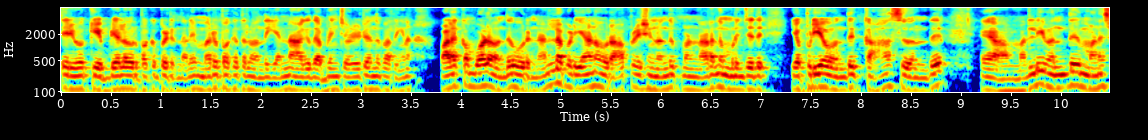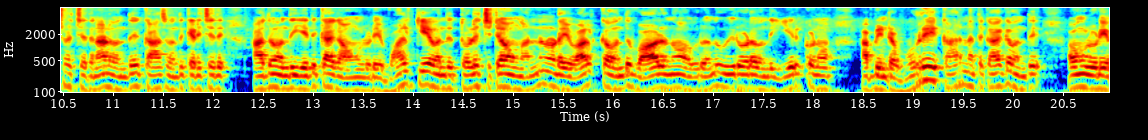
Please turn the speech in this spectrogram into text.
சரி ஓகே எப்படியெல்லாம் ஒரு பக்கம் இருந்தாலே மறுபக்கத்தில் வந்து என்ன ஆகுது அப்படின்னு சொல்லிட்டு வந்து பார்த்தீங்கன்னா வழக்கம் போல் வந்து ஒரு நல்லபடியான ஒரு ஆப்ரேஷன் வந்து நடந்து முடிஞ்சது. எப்படியோ வந்து காசு வந்து மல்லி வந்து மனசு வச்சதுனால வந்து காசு வந்து கிடைச்சது. அதுவும் வந்து எதுக்காக? அவங்களுடைய வாழ்க்கையை வந்து தொலைச்சிட்டு அவங்க அண்ணனுடைய வாழ்க்கை வந்து வாழணும் அவர் வந்து உயிரோடு வந்து இருக்கணும் அப்படின்ற ஒரே காரணத்துக்காக வந்து அவங்களுடைய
